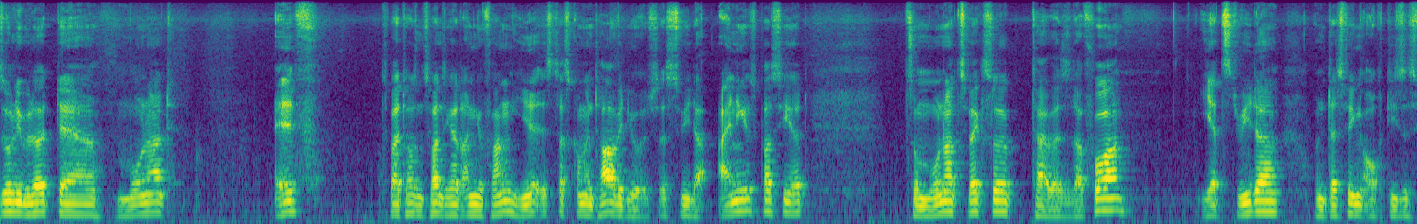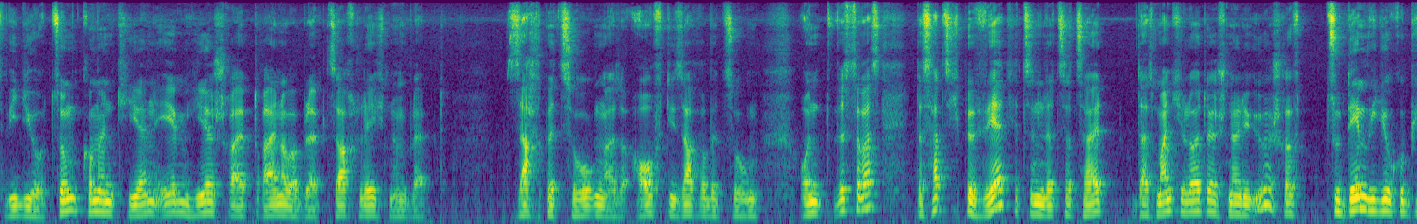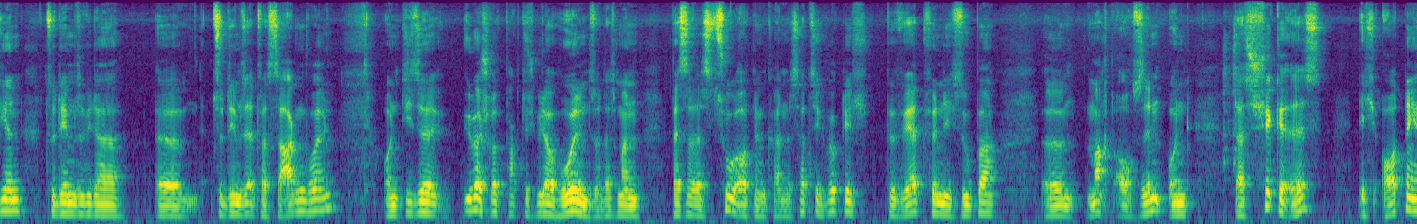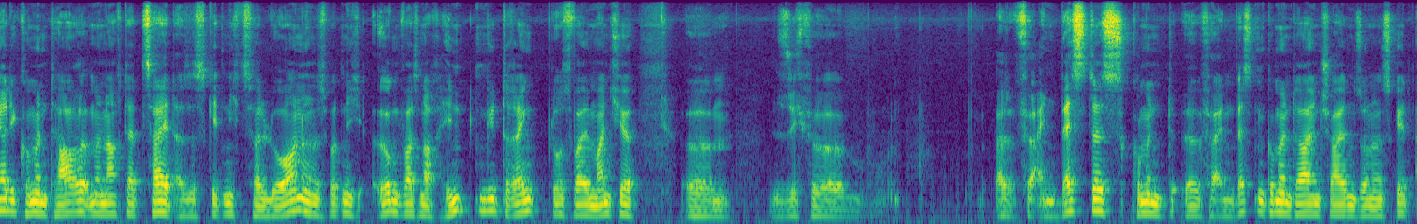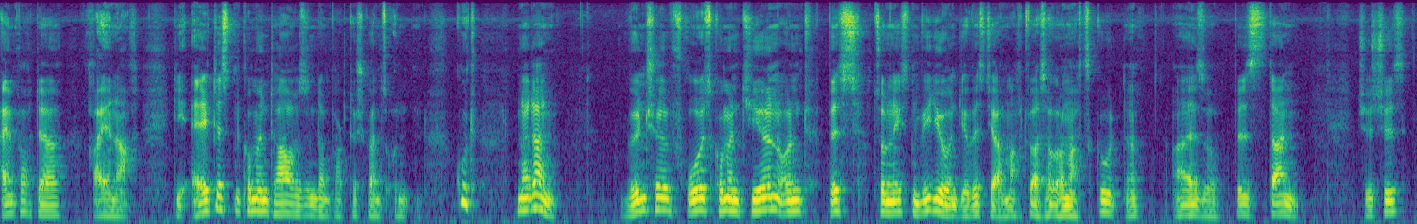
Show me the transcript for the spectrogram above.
So, liebe Leute, der Monat 11 2020 hat angefangen. Hier ist das Kommentarvideo. Es ist wieder einiges passiert zum Monatswechsel, teilweise davor, jetzt wieder und deswegen auch dieses Video zum Kommentieren eben. Hier schreibt rein, aber bleibt sachlich und bleibt sachbezogen, also auf die Sache bezogen. Und wisst ihr was? Das hat sich bewährt jetzt in letzter Zeit, dass manche Leute schnell die Überschrift zu dem Video kopieren, zu dem sie wieder äh, zu dem sie etwas sagen wollen und diese Überschrift praktisch wiederholen, sodass man besser das zuordnen kann. Das hat sich wirklich bewährt, finde ich super, äh, macht auch Sinn und das Schicke ist, ich ordne ja die Kommentare immer nach der Zeit, also es geht nichts verloren und es wird nicht irgendwas nach hinten gedrängt, bloß weil manche ähm, sich für also für ein bestes äh, für einen besten Kommentar entscheiden, sondern es geht einfach der Reihe nach. Die ältesten Kommentare sind dann praktisch ganz unten. Gut, na dann. Wünsche, frohes Kommentieren und bis zum nächsten Video. Und ihr wisst ja, macht was, aber macht's gut. Ne? Also, bis dann. Tschüss, tschüss.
